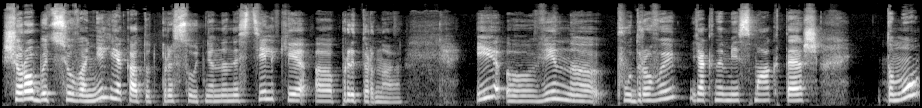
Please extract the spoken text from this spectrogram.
що робить цю ваніль, яка тут присутня, не настільки е, приторною. І він пудровий, як на мій смак, теж. Тому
